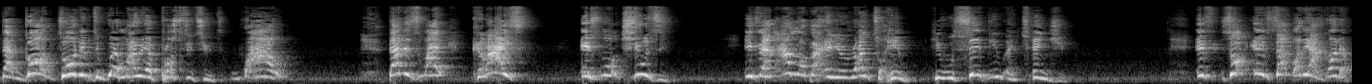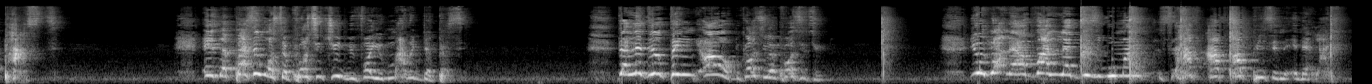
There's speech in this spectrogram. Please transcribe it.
that God told him to go and marry a prostitute. Wow. That is why Christ is not choosing. If you're an arm and you run to him, he will save you and change you. If so, if somebody has got a past, if the person was a prostitute before you married the person, the little thing, oh, because you're a prostitute, you don't ever let this woman have, have, have peace in, in her life.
